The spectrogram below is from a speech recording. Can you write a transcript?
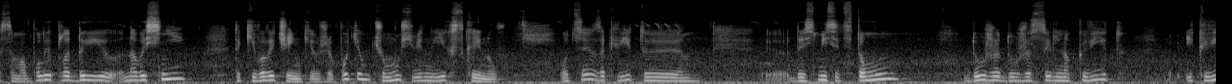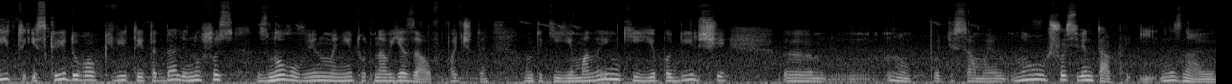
саме, були плоди навесні, такі величенькі вже. Потім чомусь він їх скинув. Оце заквіт е, е, десь місяць тому дуже-дуже сильно квіт. І квіт, і скидував квіти, і так далі. Ну, щось знову він мені тут нав'язав. Бачите, він такі є маленькі, є побільші. Е, ну, по ті самі. Ну, щось він так, не знаю.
